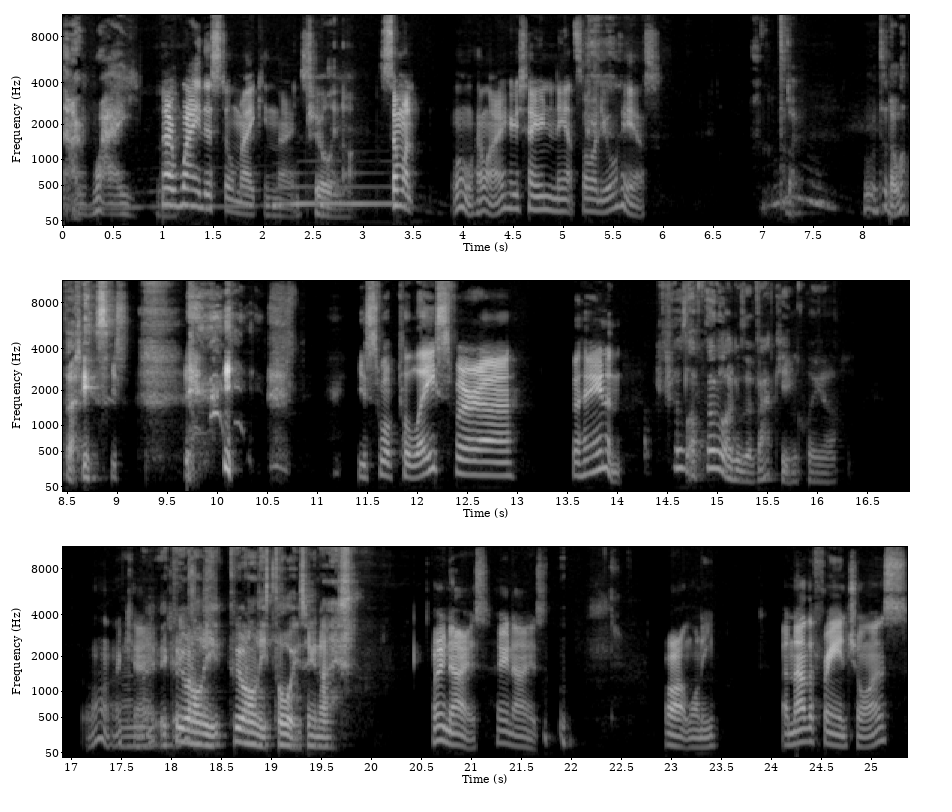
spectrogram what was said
No way. No way they're still making those. Surely not. Someone. Oh, hello. Who's hooning outside your house? I don't know what that is. You, swap police for uh for hooning. Feels, I thought like it was a vacuum cleaner. Oh, I don't know. okay. It could be one of these. Could be one of these toys. Who knows? Who knows? Who knows? All right, Lonnie. Another franchise,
